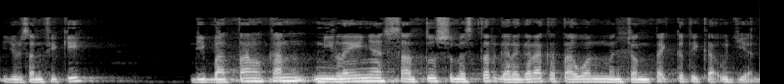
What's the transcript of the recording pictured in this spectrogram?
di jurusan fikih dibatalkan nilainya satu semester gara-gara ketahuan mencontek ketika ujian.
